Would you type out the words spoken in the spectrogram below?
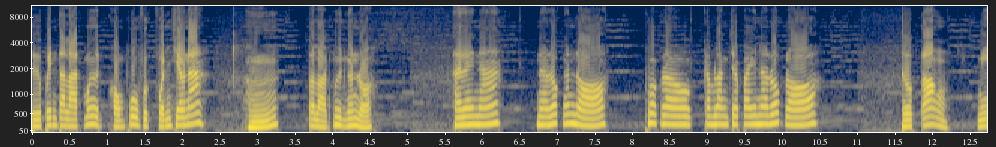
ถือเป็นตลาดมืดของผู้ฝึกฝนเชียวนะเฮ้อตลาดมืดงั้นเหรอ อะไรนะ นรกงั้นหรอ พวกเรากำลังจะไปนรกหรอ ถูกต้อง มี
